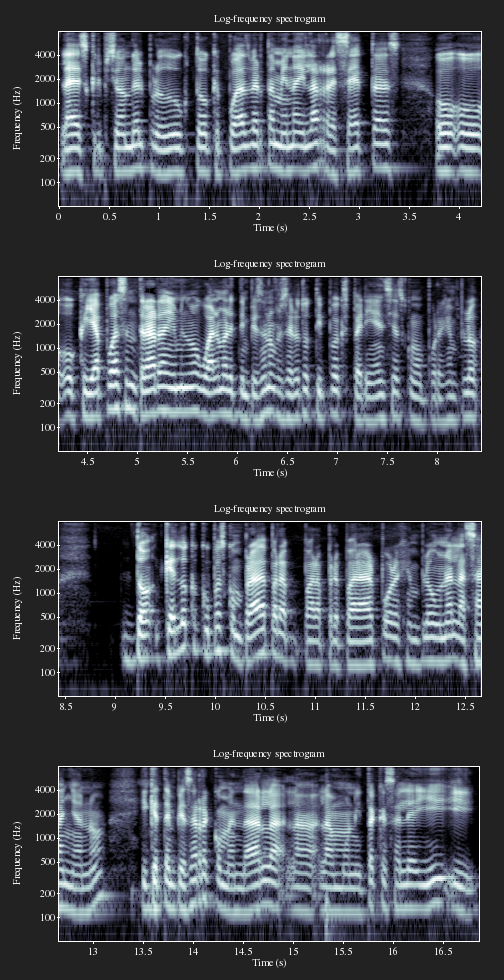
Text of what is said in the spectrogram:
la descripción del producto, que puedas ver también ahí las recetas, o, o, o que ya puedas entrar ahí mismo a Walmart y te empiezan a ofrecer otro tipo de experiencias, como por ejemplo, ¿qué es lo que ocupas comprar para, para preparar, por ejemplo, una lasaña, ¿no? Y que te empiece a recomendar la, la, la monita que sale ahí y,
